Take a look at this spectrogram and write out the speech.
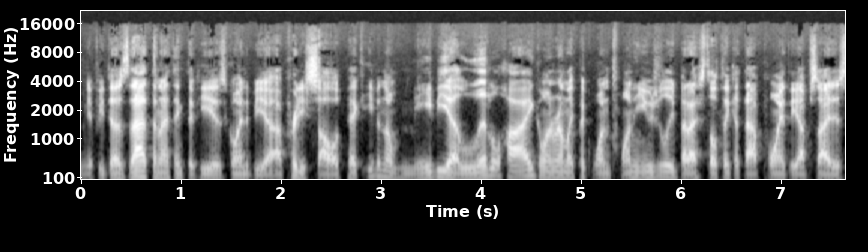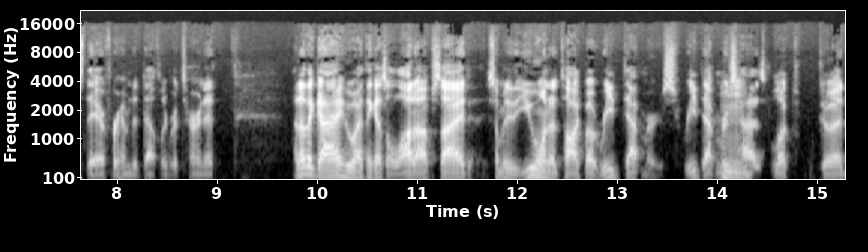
if he does that, then I think that he is going to be a pretty solid pick, even though maybe a little high, going around like pick 120 usually. But I still think at that point the upside is there for him to definitely return it. Another guy who I think has a lot of upside, somebody that you want to talk about, Reid Detmers. Reid Detmers mm. has looked good.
